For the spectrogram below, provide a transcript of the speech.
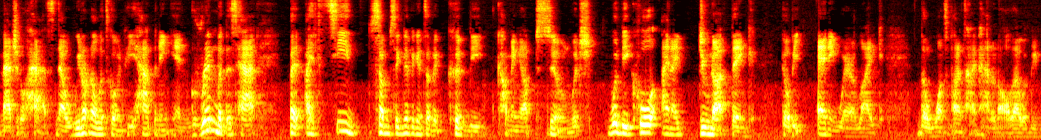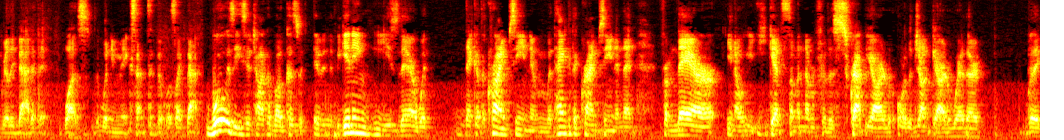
magical hats. Now, we don't know what's going to be happening in Grimm with this hat, but I see some significance of it could be coming up soon, which would be cool, and I do not think it'll be anywhere like the Once Upon a Time had at all. That would be really bad if it was. It wouldn't even make sense if it was like that. Wu is easy to talk about because in the beginning he's there with Nick at the crime scene and with Hank at the crime scene, and then from there, you know, he, he gets them a number for the scrapyard or the junkyard where they're where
